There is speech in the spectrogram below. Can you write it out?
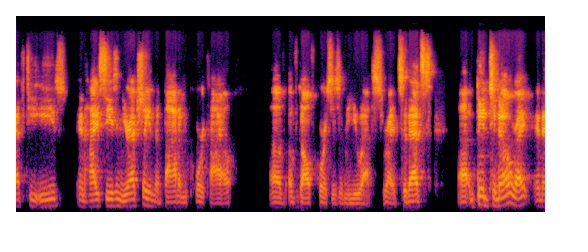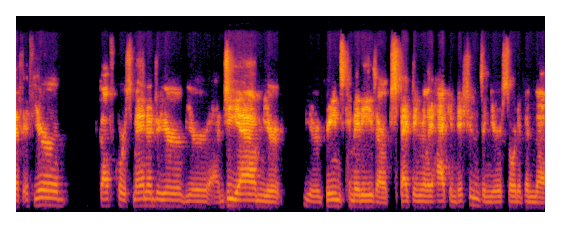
FTEs in high season, you're actually in the bottom quartile of, of golf courses in the US, right? So that's uh, good to know, right? And if, if you're golf course manager, your your uh, GM, your your greens committees are expecting really high conditions, and you're sort of in the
